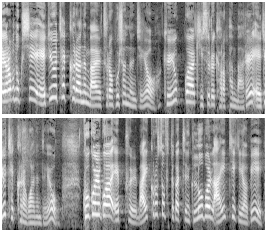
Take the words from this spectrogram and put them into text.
네, 여러분 혹시 에듀테크라는 말 들어보셨는지요? 교육과 기술을 결합한 말을 에듀테크라고 하는데요. 구글과 애플, 마이크로소프트 같은 글로벌 IT 기업이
